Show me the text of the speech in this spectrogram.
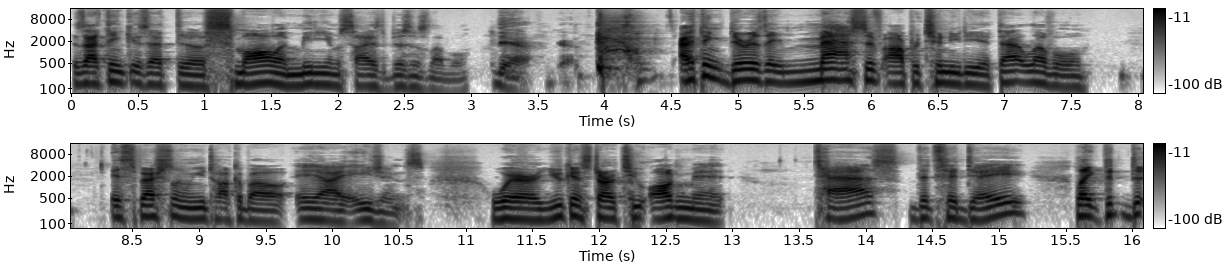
is I think is at the small and medium sized business level. yeah, I think there is a massive opportunity at that level, especially when you talk about AI agents, where you can start to augment tasks that today, like the, the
